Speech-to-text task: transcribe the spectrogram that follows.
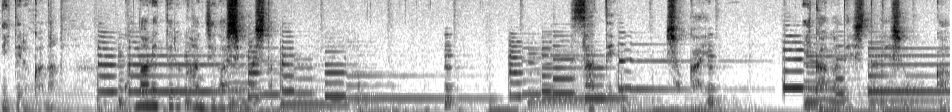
似てるかな。こなれてる感じがしました。さて紹介でしたでしょうか？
